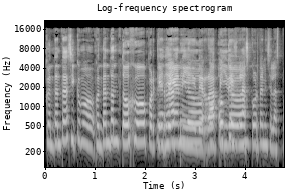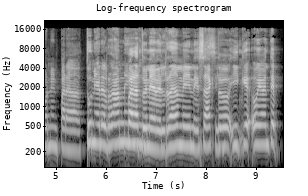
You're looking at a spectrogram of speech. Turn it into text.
con tanta así como con tanto antojo, porque de llegan rápido, y de o- rápido O, que se las cortan y se las ponen para tunear el ramen. para tunear el ramen, exacto, y que obviamente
